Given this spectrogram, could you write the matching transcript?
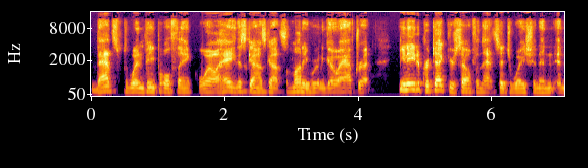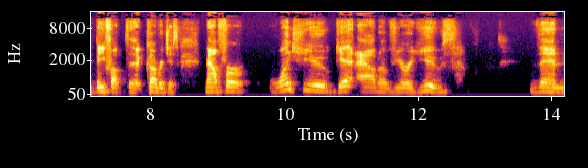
that's when people think, well, hey, this guy's got some money. We're going to go after it. You need to protect yourself in that situation and, and beef up the coverages. Now, for once you get out of your youth, then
